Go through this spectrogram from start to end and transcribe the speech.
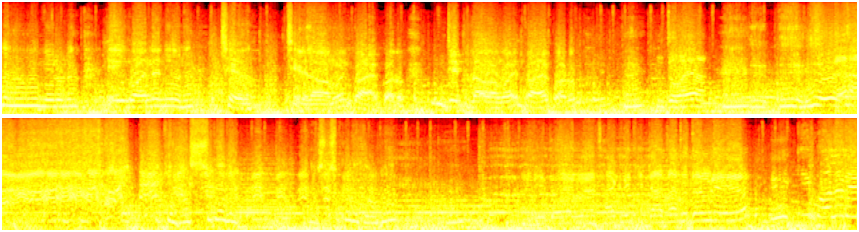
না মেরো না এই গয়না নিও না ছেড়ে দাও ছেড়ে দাও আমায় দয়া করো যেতে দাও আমায় দয়া করো। দয়া? কি হাসছো কেন? হাসছো কেন তোমরা? দয়া না থাকলে কি টাকা দিতাম রে? কি বলে রে?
